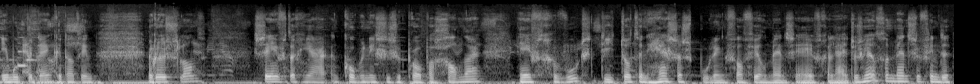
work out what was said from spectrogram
Je moet bedenken dat in Rusland 70 jaar een communistische propaganda heeft gewoed... die tot een hersenspoeling van veel mensen heeft geleid. Dus heel veel mensen vinden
